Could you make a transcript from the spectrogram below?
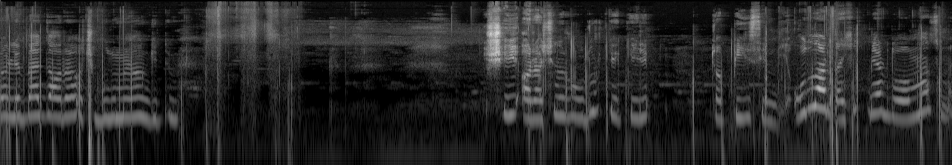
Öyle ben de araç bulmaya gittim. Şey araçları olur diye gelip tapisin diye. Onlar da hiçbir yerde olmaz mı?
